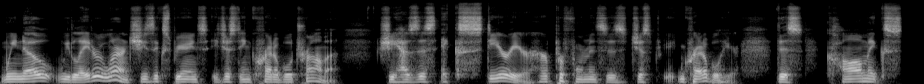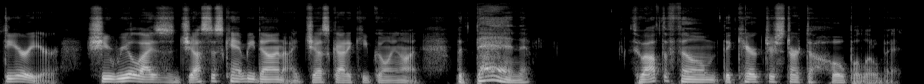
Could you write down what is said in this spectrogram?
We know we later learn she's experienced just incredible trauma. She has this exterior her performance is just incredible here. This calm exterior she realizes justice can't be done i just got to keep going on. But then throughout the film the characters start to hope a little bit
